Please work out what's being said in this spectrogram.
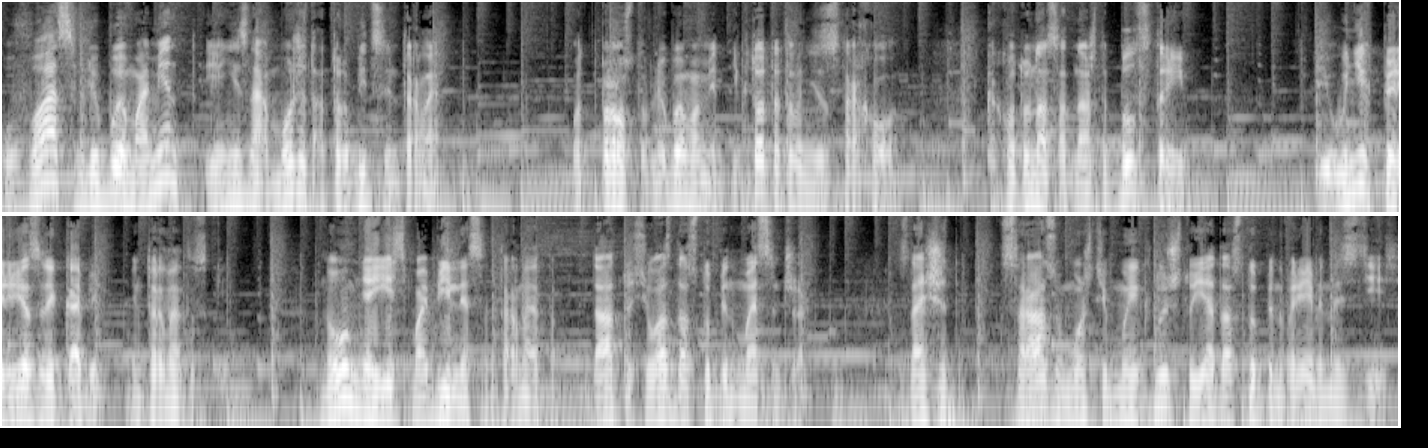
У вас в любой момент, я не знаю, может отрубиться интернет. Вот просто в любой момент. Никто от этого не застрахован. Как вот у нас однажды был стрим, и у них перерезали кабель интернетовский. Но у меня есть мобильный с интернетом, да, то есть у вас доступен мессенджер. Значит, сразу можете маякнуть, что я доступен временно здесь.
